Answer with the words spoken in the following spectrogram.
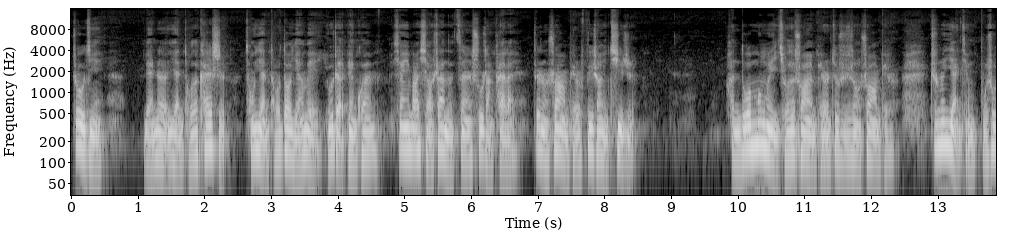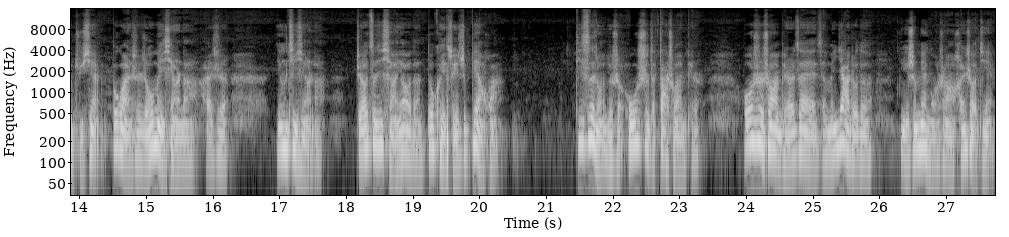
皱紧连着眼头的开始，从眼头到眼尾由窄变宽，像一把小扇子自然舒展开来。这种双眼皮儿非常有气质。很多梦寐以求的双眼皮儿就是这种双眼皮儿。这种眼睛不受局限，不管是柔美型的还是。英气型的，只要自己想要的，都可以随之变化。第四种就是欧式的大双眼皮儿。欧式双眼皮儿在咱们亚洲的女士面孔上很少见，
